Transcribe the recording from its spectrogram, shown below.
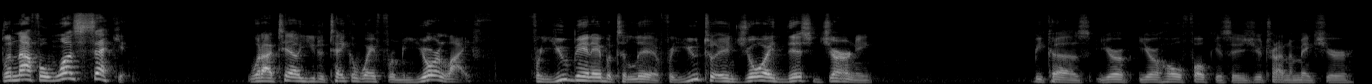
But not for one second would i tell you to take away from your life for you being able to live for you to enjoy this journey because your your whole focus is you're trying to make sure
